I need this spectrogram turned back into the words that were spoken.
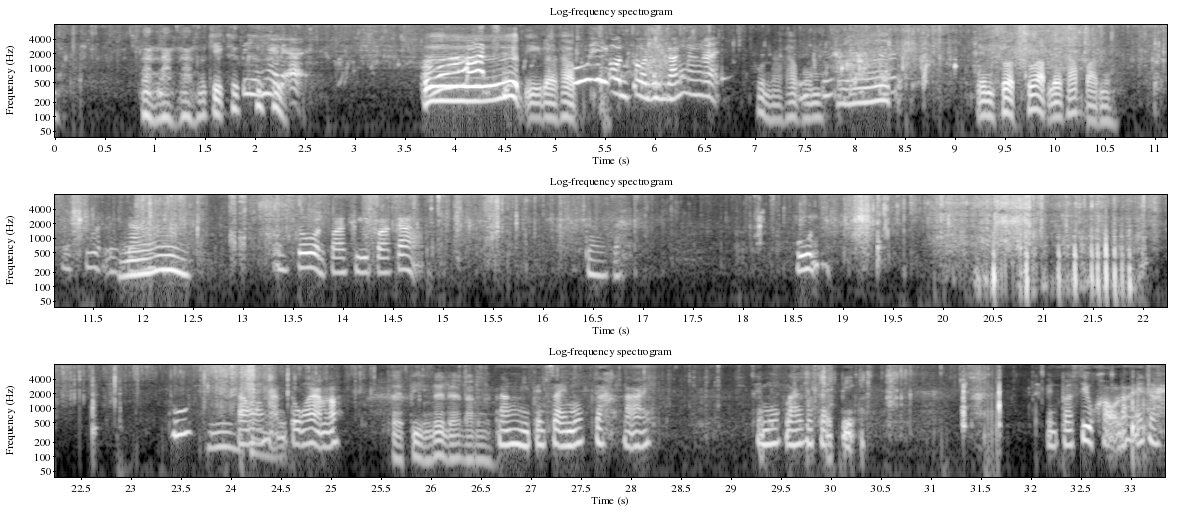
นั่นนั่นนั่นเมื่อกี้คือตีคือให้คือเลยไอ้ปื๊ดอีกแล้วครับอุ้ยอ่อนโตนอีกครั้งหนึงไอ้พุ่นนะครับผมปื๊ด เต็มสวดสวดเลยครับบัดนี้สวดเลยอืจ้ามอ่อนโตนปลาซิวปลากั้งกั้งจ้ะหุ่นอู้ตั้งวังหันตัวงามเนาะใส่ปิงเลยแหล้วลังนี้รังนี้เป็นใส่มุกจ้ะลาย ใส่มุกลายก็ใส่ปิ่งแต่เป็นปลาซิวเขาลายจ้ะ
